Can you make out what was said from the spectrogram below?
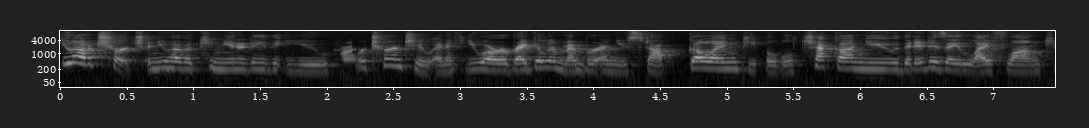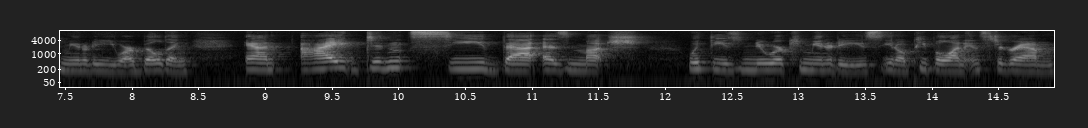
you have a church and you have a community that you right. return to. And if you are a regular member and you stop going, people will check on you, that it is a lifelong community you are building. And I didn't see that as much with these newer communities, you know, people on Instagram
